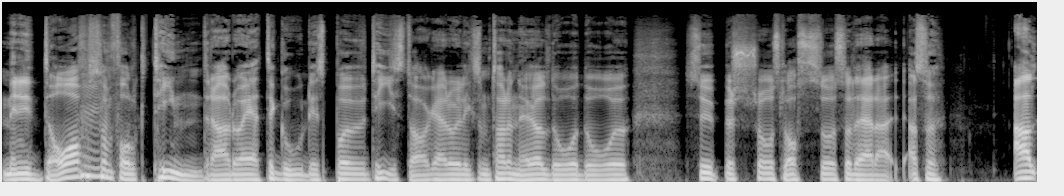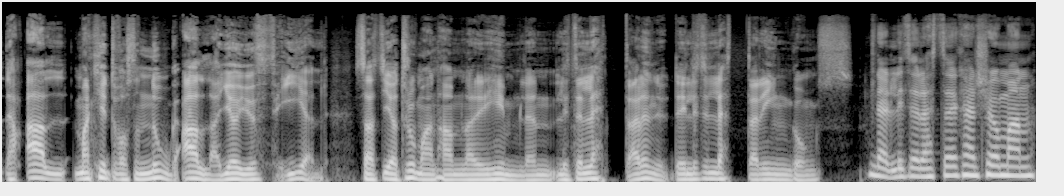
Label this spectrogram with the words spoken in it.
Men idag Mm. som folk tindrar och äter godis på tisdagar och liksom tar en öl då och då och supers och slåss och sådär. Alltså, all, all, man kan ju inte vara så noga, alla gör ju fel. Så att jag tror man hamnar i himlen lite lättare nu. Det är lite lättare ingångs... det är lite lättare kanske om man,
